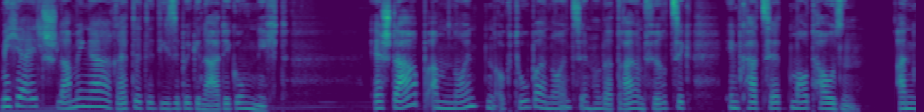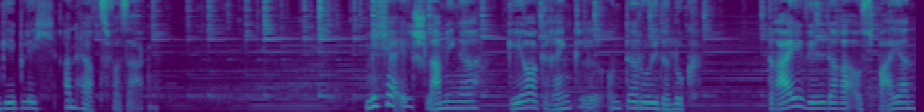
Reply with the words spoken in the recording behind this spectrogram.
Michael Schlamminger rettete diese Begnadigung nicht. Er starb am 9. Oktober 1943 im KZ Mauthausen, angeblich an Herzversagen. Michael Schlamminger, Georg Renkel und der Ruiderluck. Drei Wilderer aus Bayern,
